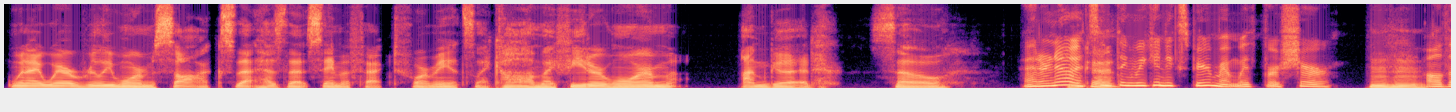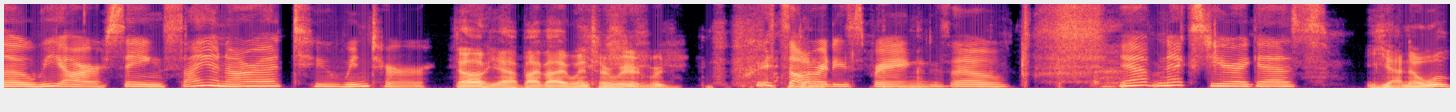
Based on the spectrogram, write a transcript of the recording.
when I wear really warm socks that has that same effect for me. It's like, "Oh, my feet are warm. I'm good." So I don't know. Okay. It's something we can experiment with for sure. Mm-hmm. Although we are saying sayonara to winter. Oh yeah, bye bye winter. We're we're it's already spring. So yeah, next year I guess. Yeah, no, we'll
